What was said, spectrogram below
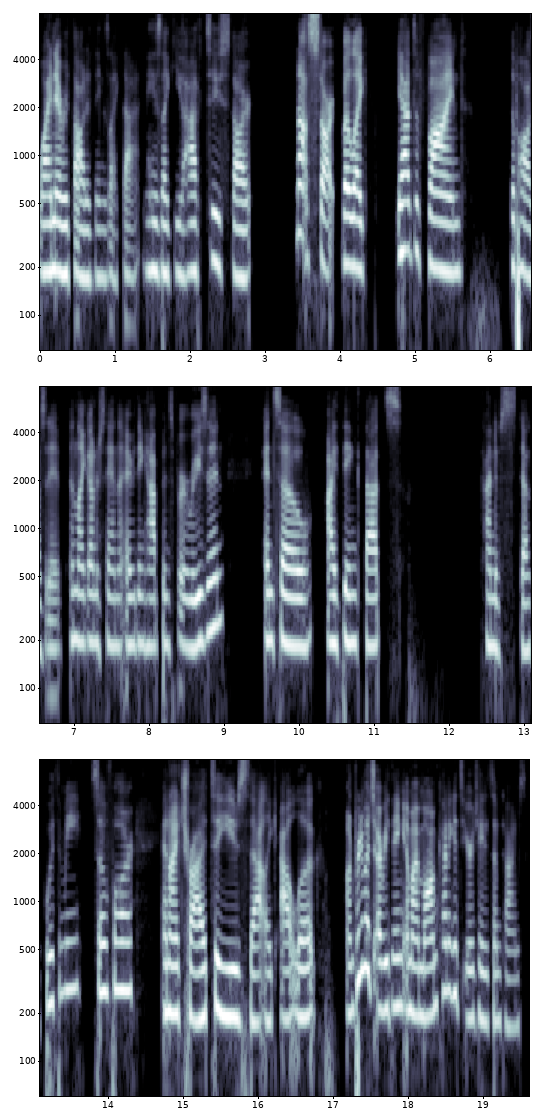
well, I never thought of things like that. And he's like, you have to start, not start, but like, you have to find the positive and like understand that everything happens for a reason. And so I think that's kind of stuck with me so far. And I try to use that like outlook on pretty much everything. And my mom kind of gets irritated sometimes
